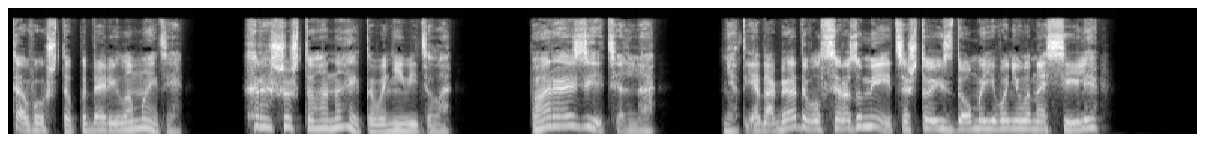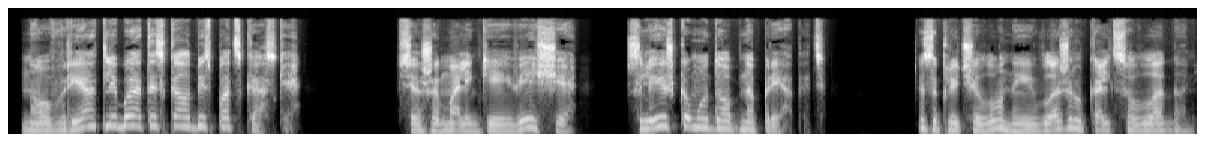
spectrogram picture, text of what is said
Того, что подарила Мэдди. Хорошо, что она этого не видела. «Поразительно!» Нет, я догадывался, разумеется, что из дома его не выносили, но вряд ли бы отыскал без подсказки. Все же маленькие вещи слишком удобно прятать. Заключил он и вложил кольцо в ладонь.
